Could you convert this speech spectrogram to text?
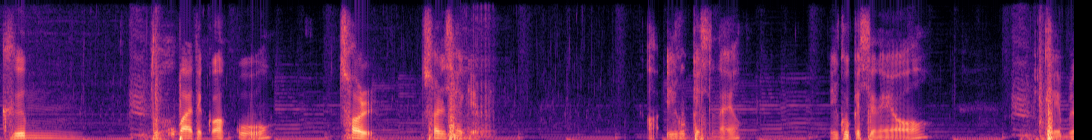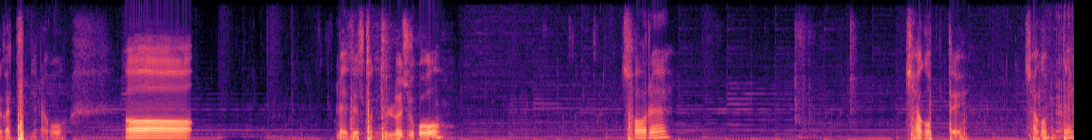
금도 뽑아야 될 것 같고, 철, 철 3개. 아, 7개 쓰나요? 7개 쓰네요. 괴물 같은 이라고. 어, 레드스톤 둘러주고, 철에, 작업대, 작업대?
